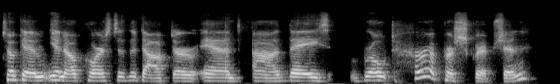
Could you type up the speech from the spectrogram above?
took him, you know, of course, to the doctor, and uh, they wrote her a prescription.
